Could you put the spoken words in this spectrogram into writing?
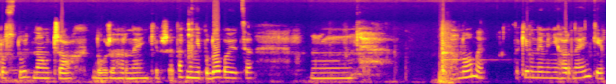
ростуть на очах. Дуже гарненькі вже. Так мені подобаються гноми. Такі вони мені гарненькі,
